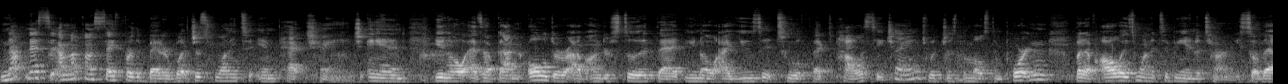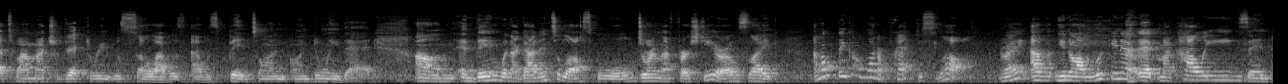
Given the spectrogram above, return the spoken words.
not necessarily. I'm not going to say for the better, but just wanting to impact change. And you know, as I've gotten older, I've understood that you know I use it to affect policy change, which is the most important. But I've always wanted to be an attorney, so that's why my trajectory was so I was I was bent on on doing that. Um, and then when I got into law school during my first year, I was like, I don't think I want to practice law right? I'm, you know, I'm looking at, at my colleagues and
